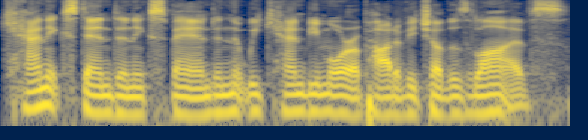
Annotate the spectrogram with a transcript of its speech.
can extend and expand, and that we can be more a part of each other's lives?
